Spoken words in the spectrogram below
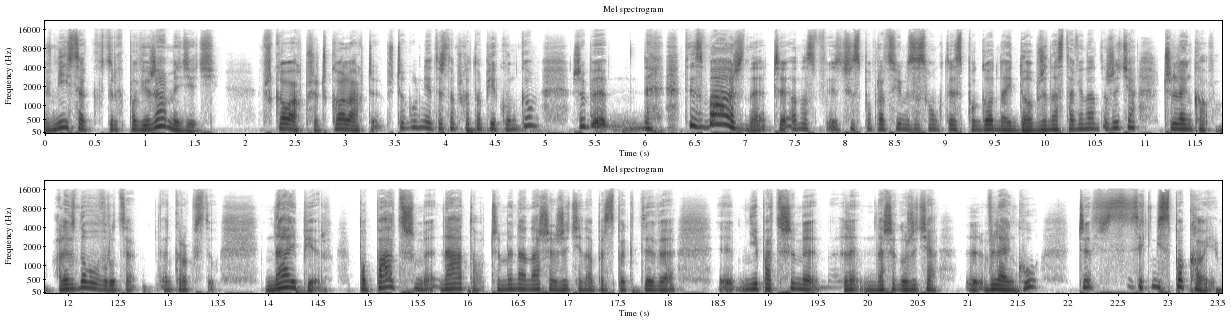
w miejscach, w których powierzamy dzieci, w szkołach, przedszkolach, czy szczególnie też na przykład opiekunkom, żeby to jest ważne, czy, ono, czy współpracujemy ze osobą, która jest pogodna i dobrze nastawiona do życia, czy lękowo. Ale znowu wrócę ten krok w tył. Najpierw popatrzmy na to, czy my na nasze życie, na perspektywę y, nie patrzymy naszego życia w lęku, czy z jakimś spokojem.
